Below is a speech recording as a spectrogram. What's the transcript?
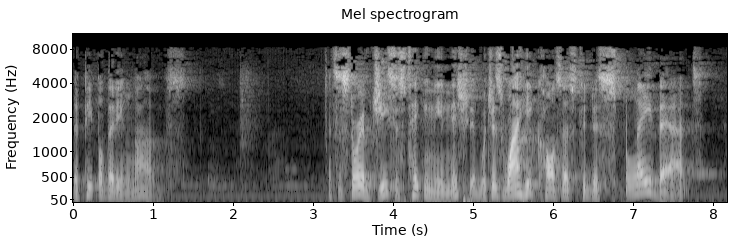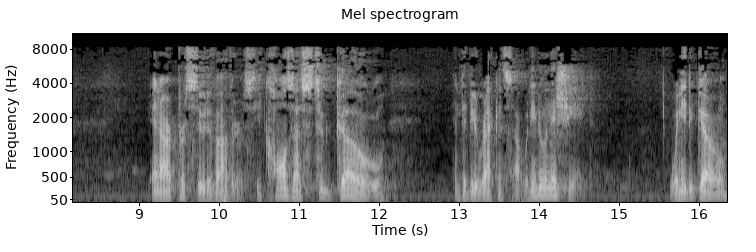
the people that he loves. It's the story of Jesus taking the initiative, which is why he calls us to display that in our pursuit of others. He calls us to go and to be reconciled. We need to initiate. We need to go.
